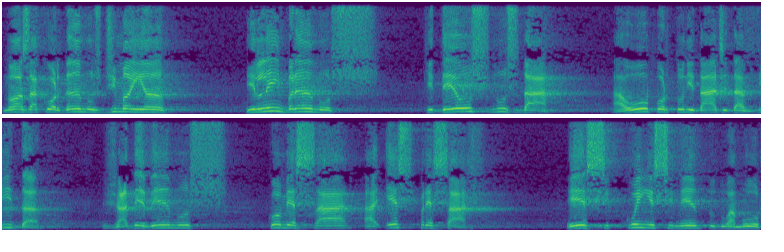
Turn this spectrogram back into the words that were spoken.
nós acordamos de manhã e lembramos que Deus nos dá a oportunidade da vida, já devemos começar a expressar esse conhecimento do amor,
